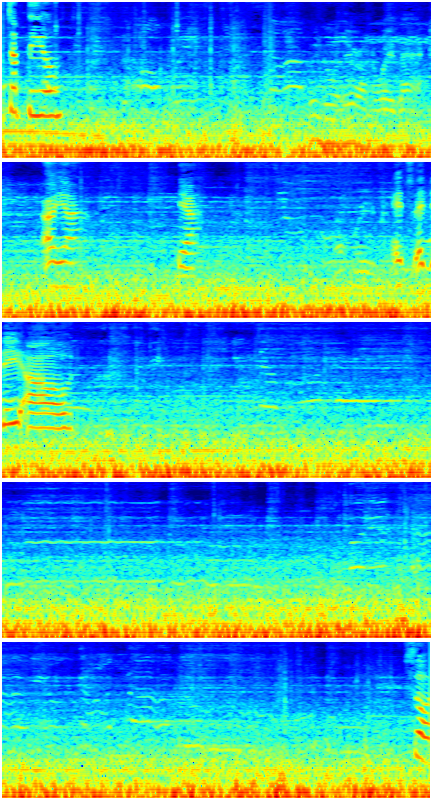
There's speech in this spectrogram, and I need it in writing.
it's up to you. We go there on the way back. Ah, yeah. Yeah. That way you can It's a day out. So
